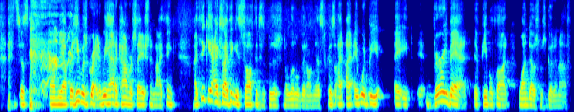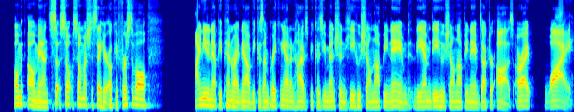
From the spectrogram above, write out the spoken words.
it's just me up. But he was great. We had a conversation. And I think, I think he actually, I think he softened his position a little bit on this because I, I it would be a, a very bad if people thought one dose was good enough. Oh, oh man, so so so much to say here. Okay, first of all, I need an EpiPen right now because I'm breaking out in hives because you mentioned he who shall not be named, the MD who shall not be named, Dr. Oz. All right. Why?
